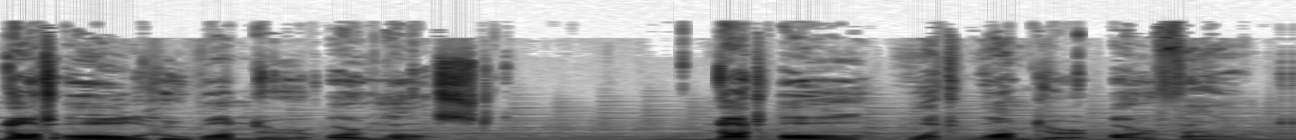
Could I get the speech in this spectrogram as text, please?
Not all who wander are lost. Not all what wander are found.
